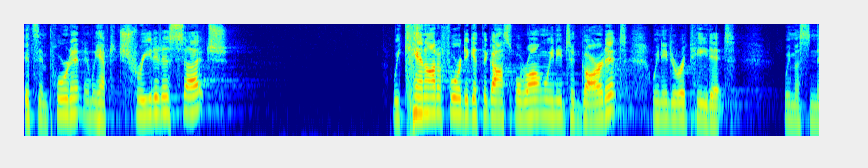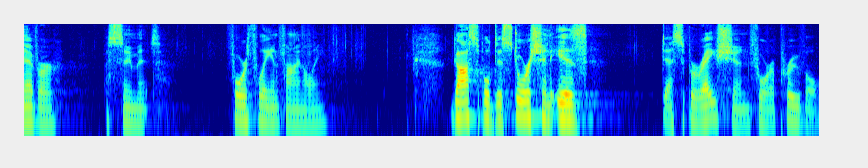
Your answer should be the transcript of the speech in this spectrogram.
It's important, and we have to treat it as such. We cannot afford to get the gospel wrong. We need to guard it, we need to repeat it. We must never assume it. Fourthly and finally, gospel distortion is desperation for approval.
